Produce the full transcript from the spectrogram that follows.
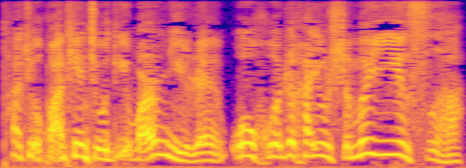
他却花天酒地玩女人，我活着还有什么意思啊？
